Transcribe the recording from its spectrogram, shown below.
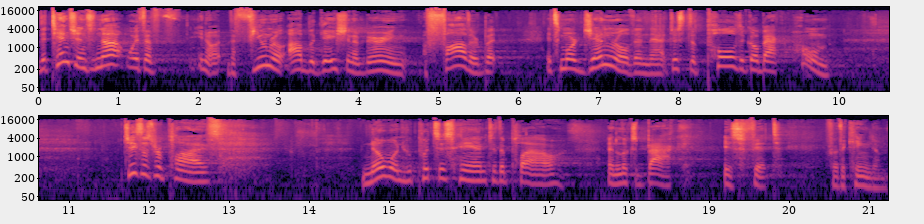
the tension's not with a, you know, the funeral obligation of burying a father, but it's more general than that, just the pull to go back home. Jesus replies, No one who puts his hand to the plow and looks back is fit for the kingdom.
